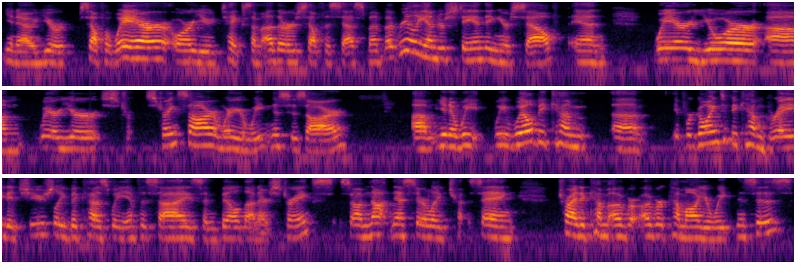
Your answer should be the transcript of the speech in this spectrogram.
you know you're self-aware or you take some other self-assessment, but really understanding yourself and where your um, where your st- strengths are and where your weaknesses are. Um, you know, we we will become uh, if we're going to become great, it's usually because we emphasize and build on our strengths. So I'm not necessarily tr- saying try to come over overcome all your weaknesses.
